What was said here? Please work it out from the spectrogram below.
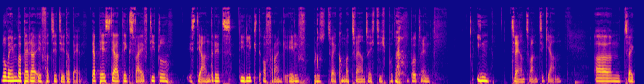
November bei der FACC dabei. Der beste ATX 5 Titel ist die Andritz, die liegt auf Rang 11 plus 2,62 Prozent in 22 Jahren. Ähm, zwei,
